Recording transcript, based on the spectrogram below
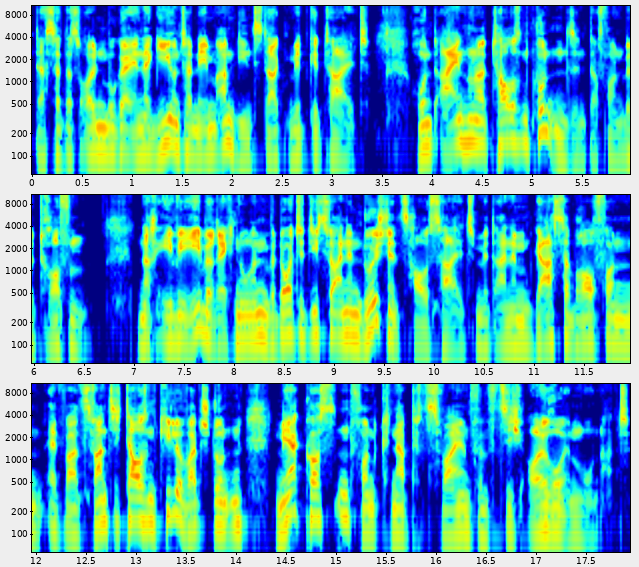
Das hat das Oldenburger Energieunternehmen am Dienstag mitgeteilt. Rund 100.000 Kunden sind davon betroffen. Nach EWE-Berechnungen bedeutet dies für einen Durchschnittshaushalt mit einem Gasverbrauch von etwa 20.000 Kilowattstunden Mehrkosten von knapp 52 Euro im Monat.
